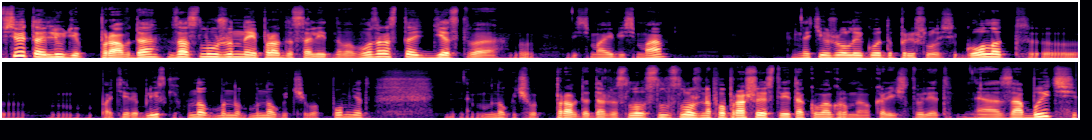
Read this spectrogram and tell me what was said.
все это люди, правда, заслуженные, правда, солидного возраста, детство ну, весьма и весьма на тяжелые годы пришлось. Голод, э, потеря близких, много, много чего помнят. Много чего, правда, даже сло- сложно по прошествии такого огромного количества лет э, забыть.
